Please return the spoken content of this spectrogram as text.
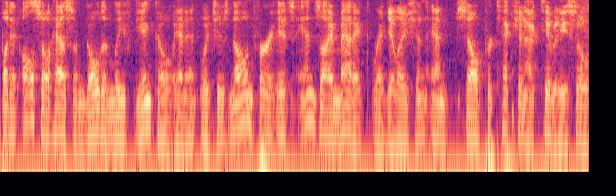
but it also has some golden leaf ginkgo in it, which is known for its enzymatic regulation and cell protection activity. So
